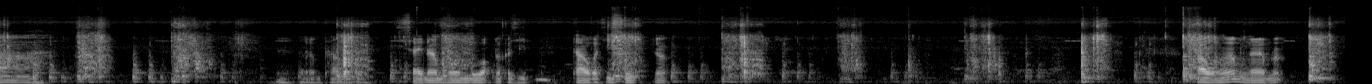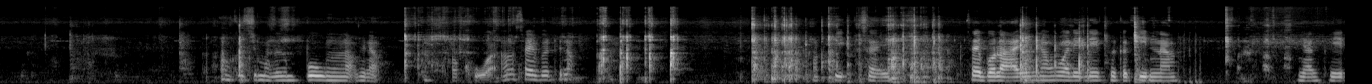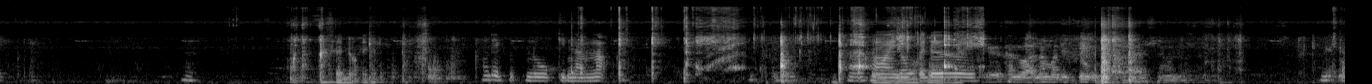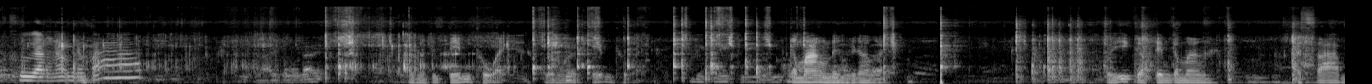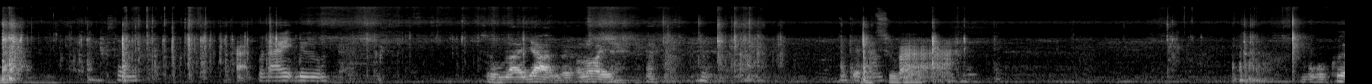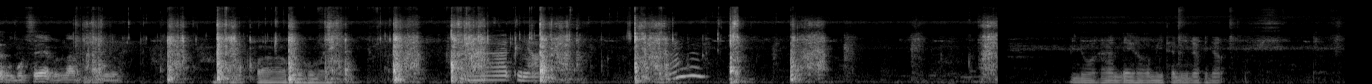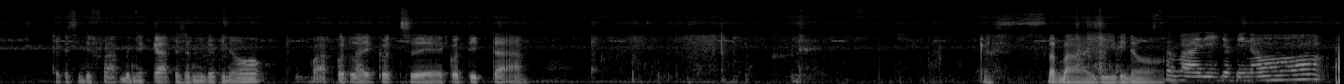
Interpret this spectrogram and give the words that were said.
น้ำเท่าเลยใช้น้ำร้อนลวกแล้วก็สิเท่ากับชีซุปเนาะ เท่างามงามๆเนาะเอาก็จะมาเริ่มปรุงเนาะพี่น้องเอาขัวเอาใส่เบิดพี่น้องเอาพริกใส่ใส่บัวลายพี่น้องเพราะว่าเด็กๆเพิ่นก็กินน้ำยันเผ็ดใส่หน่อยนะเขาเด็กดูกินน้ำเนาะหอยลงไปเลยเออคันว่าน้ำมันได้จุ่มแล้วใช่ไหม เครื่องเนาะพี่น้องป้าหลายก็บ่ได้มันเป็นเต็มถ้วยเต็มถ้วยเด็กๆเหมือนกระมังหนึ่งพี่น้องเลยเฮ้ยเกือบเต็มกระมังกระซามใส่ขาดก็ได้ลืมสุ่มหลายอย่างเลยอร่อยมันจะน้ำปลาบุกเครื่องบุกแซ่บมันรับเอาเลย ว้าวหัวหอยอ่าพี่น้องอื้อเมนูอาหารแรงเขาก็มีเท่านี้เนาะพี่น้องแต่ก็สิได้ฝากบรรยากาศไปสำนี้เด้อพี่น้องฝากกดไลค์กดแชร์กดติดตามก็สบายดีพี่น้อง สบายดีจ้ะพี่น้อง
